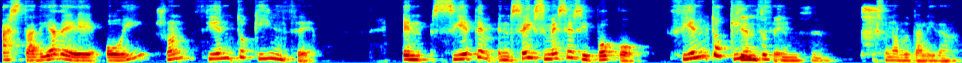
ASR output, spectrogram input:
hasta día de hoy son 115. En, siete, en seis meses y poco. 115. 115. Es una brutalidad.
